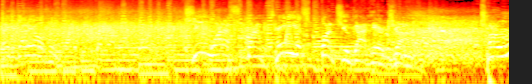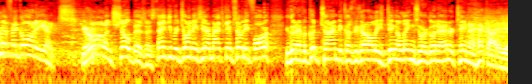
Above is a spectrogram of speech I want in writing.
Thank you, Johnny Olson. Gee, what a spontaneous bunch you got here, John. Terrific audience. You're all in show business. Thank you for joining us here at Match Game 74. You're going to have a good time because we got all these dingalings who are going to entertain the heck out of you.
